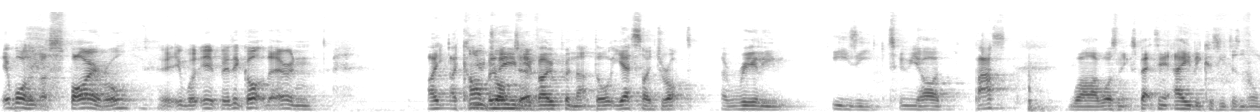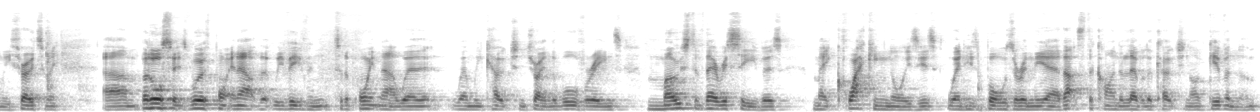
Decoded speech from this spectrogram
it wasn't a spiral. It, it was, it, but it got there and I, I can't You believe you've opened that door. Yes, I dropped a really easy two yard pass. Well, I wasn't expecting it, A, because he doesn't normally throw to me. Um, but also, it's worth pointing out that we've even to the point now where when we coach and train the Wolverines, most of their receivers make quacking noises when his balls are in the air. That's the kind of level of coaching I've given them.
